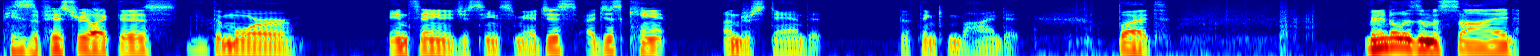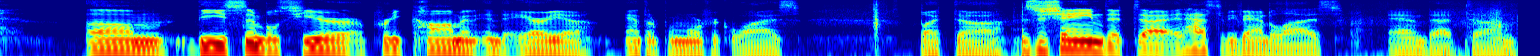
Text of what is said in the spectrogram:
pieces of history like this, the more insane it just seems to me. I just I just can't understand it, the thinking behind it. But vandalism aside, um, these symbols here are pretty common in the area, anthropomorphic wise. But uh, it's a shame that uh, it has to be vandalized and that um,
